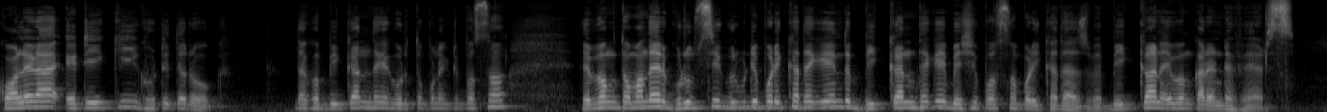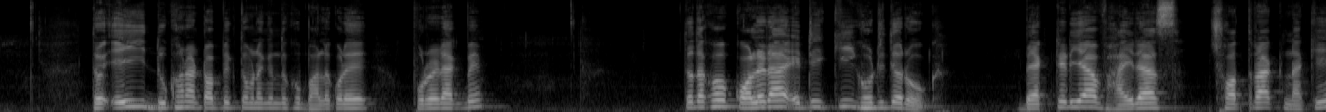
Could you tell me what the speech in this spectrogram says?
কলেরা, এটি কি ঘটিত রোগ? দেখো, বিজ্ঞান থেকে গুরুত্বপূর্ণ একটি প্রশ্ন এবং তোমাদের গ্রুপ সি গ্রুপ ডি পরীক্ষা থেকে কিন্তু বিজ্ঞান থেকে বেশি প্রশ্ন পরীক্ষাতে আসবে। বিজ্ঞান এবং কারেন্ট অ্যাফেয়ার্স তো এই দুখানা টপিক তোমরা কিন্তু খুব ভালো করে পড়ে রাখবে। তো দেখো, কলেরা এটি কি ঘটিত রোগ? ব্যাকটেরিয়া, ভাইরাস, ছত্রাক নাকি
